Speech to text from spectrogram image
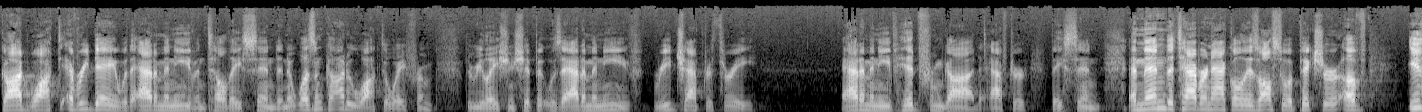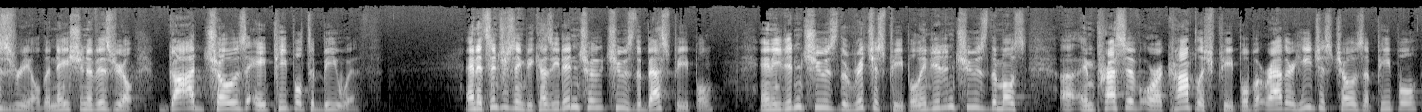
God walked every day with Adam and Eve until they sinned. And it wasn't God who walked away from the relationship, it was Adam and Eve. Read chapter 3. Adam and Eve hid from God after they sinned. And then the tabernacle is also a picture of Israel, the nation of Israel. God chose a people to be with. And it's interesting because he didn't cho- choose the best people, and he didn't choose the richest people, and he didn't choose the most uh, impressive or accomplished people, but rather he just chose a people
